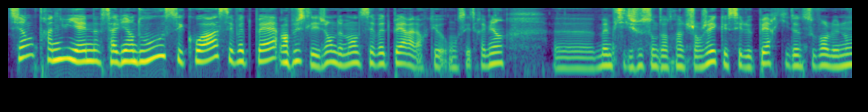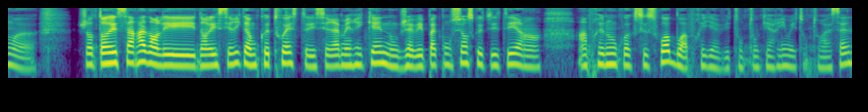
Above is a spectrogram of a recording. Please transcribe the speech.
tiens, Tran Guyenne, ça vient d'où? C'est quoi? C'est votre père? En plus, les gens demandent C'est votre père, alors qu'on sait très bien, même si les choses sont en train de changer, que c'est le père qui donne souvent le nom J'entendais Sarah dans les, dans les séries comme Côte Ouest, les séries américaines, donc j'avais pas conscience que tu étais un, un, prénom ou quoi que ce soit. Bon, après, il y avait tonton Karim et tonton Hassan.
